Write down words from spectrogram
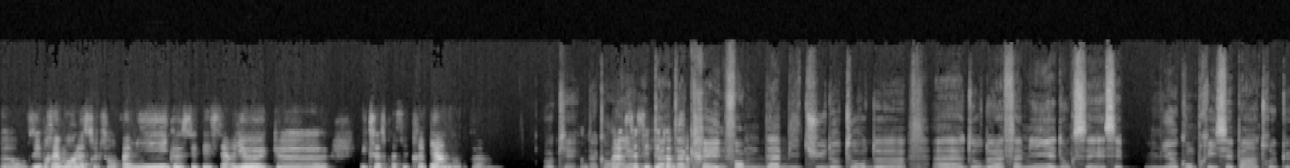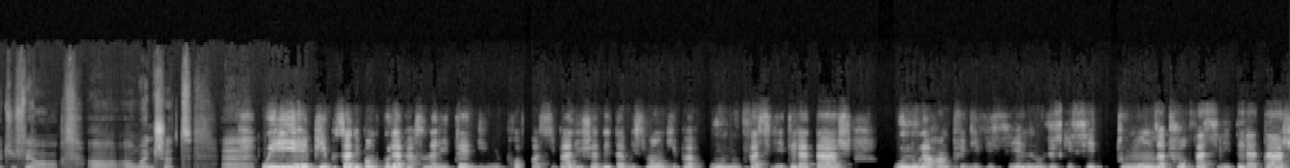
qu'on faisait vraiment l'instruction en famille, que c'était sérieux que, et que ça se passait très bien. Donc, euh, Ok, d'accord. Voilà, tu as, créé une forme d'habitude autour de, euh, autour de la famille et donc c'est mieux compris, c'est pas un truc que tu fais en, en, one shot. Euh, oui, et puis ça dépend beaucoup de la personnalité du prof principal, du chef d'établissement qui peuvent ou nous faciliter la tâche ou nous la rendre plus difficile. Nous, jusqu'ici, tout le monde nous a toujours facilité la tâche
